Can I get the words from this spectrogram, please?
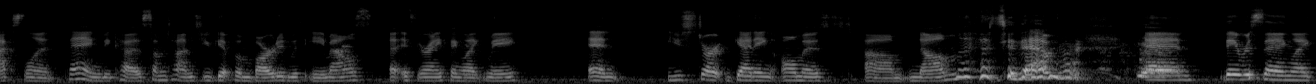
excellent thing because sometimes you get bombarded with emails uh, if you're anything like me. And you start getting almost um, numb to them. Yeah. And they were saying, like,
